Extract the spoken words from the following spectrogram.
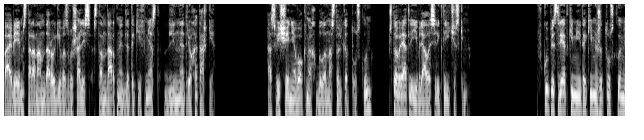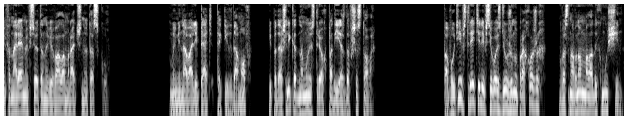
По обеим сторонам дороги возвышались стандартные для таких мест длинные трехэтажки. Освещение в окнах было настолько тусклым, что вряд ли являлось электрическим. Вкупе с редкими и такими же тусклыми фонарями все это навевало мрачную тоску. Мы миновали пять таких домов и подошли к одному из трех подъездов шестого. По пути встретили всего с дюжину прохожих, в основном молодых мужчин.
